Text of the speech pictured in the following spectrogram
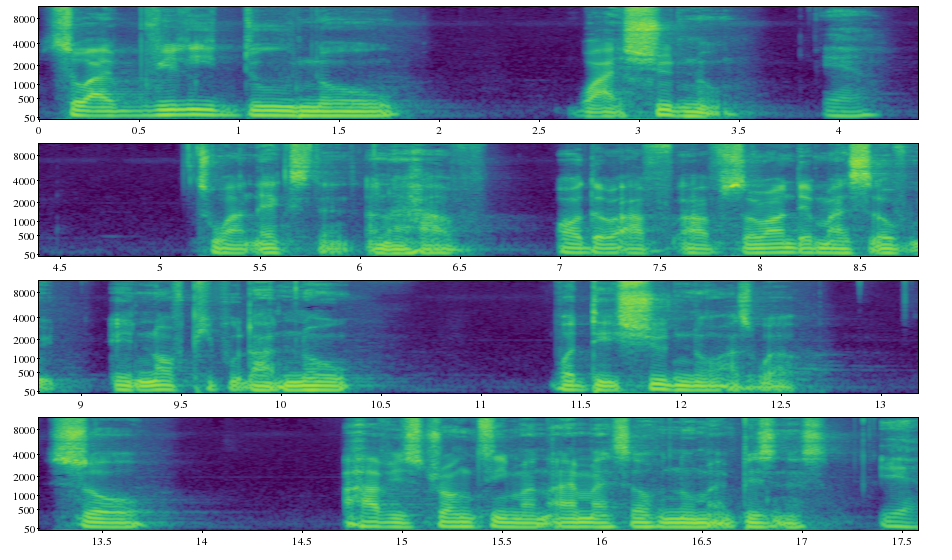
so I really do know what I should know Yeah. to an extent, and I have other. I've I've surrounded myself with enough people that know what they should know as well. So I have a strong team, and I myself know my business. Yeah.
